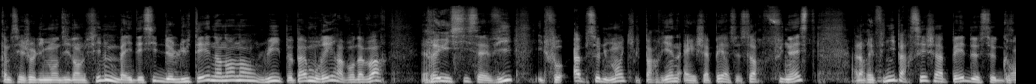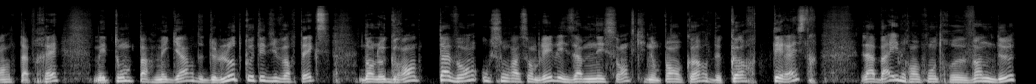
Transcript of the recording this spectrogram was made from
comme c'est joliment dit dans le film, bah, il décide de lutter. Non, non, non, lui, il peut pas mourir avant d'avoir réussi sa vie. Il faut absolument qu'il parvienne à échapper à ce sort funeste. Alors il finit par s'échapper de ce grand après, mais tombe par mégarde de l'autre côté du vortex, dans le grand avant où sont rassemblées les âmes naissantes qui n'ont pas encore de corps terrestre. Là-bas, il rencontre 22,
